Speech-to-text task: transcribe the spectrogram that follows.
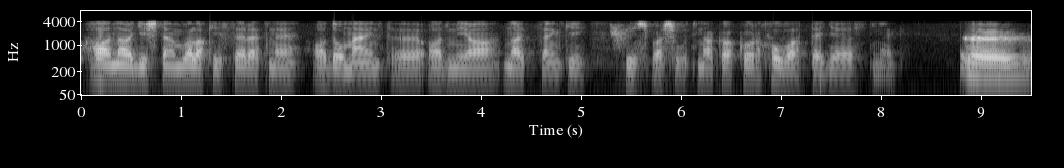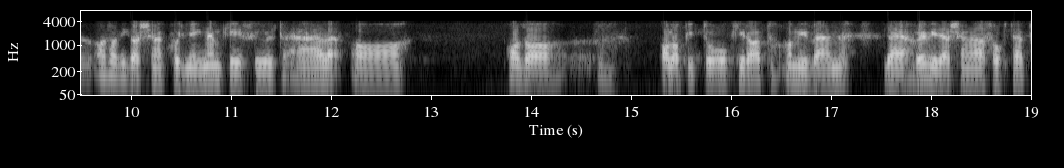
ha Nagy Isten valaki szeretne adományt adni a Nagyszenki kisvasútnak, akkor hova tegye ezt meg? Az az igazság, hogy még nem készült el a, az a alapító okirat, amiben de rövidesen el fog, tehát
